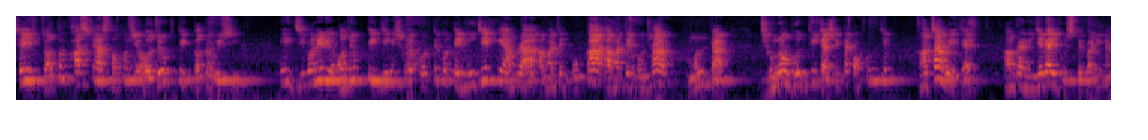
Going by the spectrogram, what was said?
সেই যত ফার্স্ট ক্লাস তত সে অযৌক্তিক, তত বেশি। এই জীবনের অযৌক্তিক জিনিসগুলো করতে করতে নিজেকে আমরা আমার যে বোকা, আমার যে বোঝা মনটা, ঝুনো বুদ্ধিটা, সেটা কখন যে কাঁচা হয়ে যায়, আমরা নিজেরাই বুঝতে পারি না।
